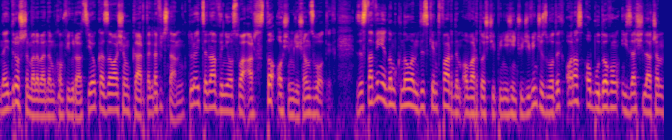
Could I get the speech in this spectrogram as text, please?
Najdroższym elementem konfiguracji okazała się karta graficzna, której cena wyniosła aż 180 zł. Zestawienie domknąłem dyskiem twardym o wartości 59 zł oraz obudową i zasilaczem,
